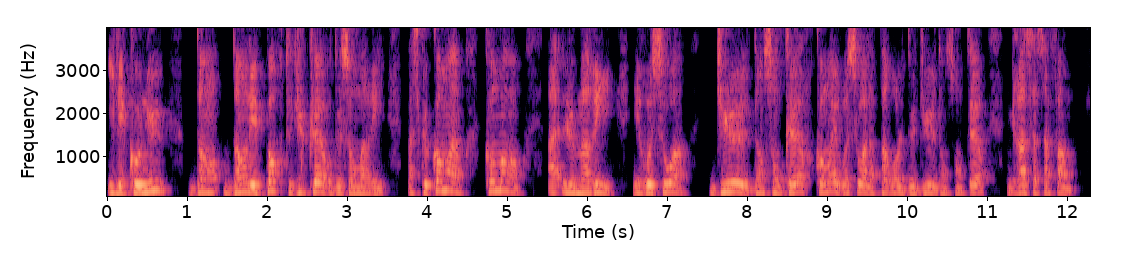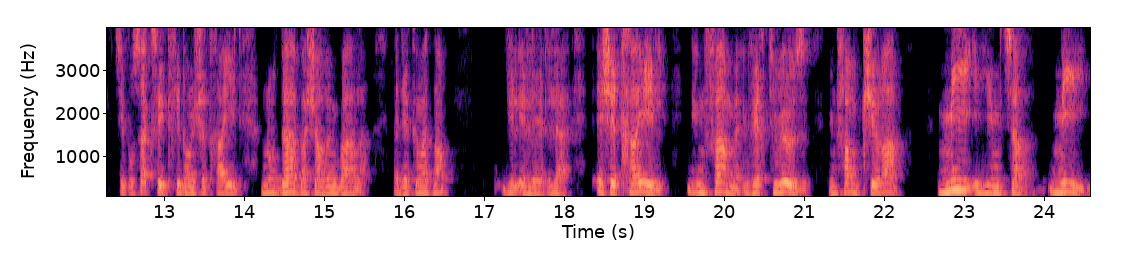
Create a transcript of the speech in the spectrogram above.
il est connu dans, dans les portes du cœur de son mari. Parce que comment, comment ah, le mari, il reçoit Dieu dans son cœur, comment il reçoit la parole de Dieu dans son cœur grâce à sa femme. C'est pour ça que c'est écrit dans les Shetraïl, Noda Basharim Ba'ala. C'est-à-dire que maintenant, la une femme vertueuse, une femme kshira, mi yimtsa, mi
